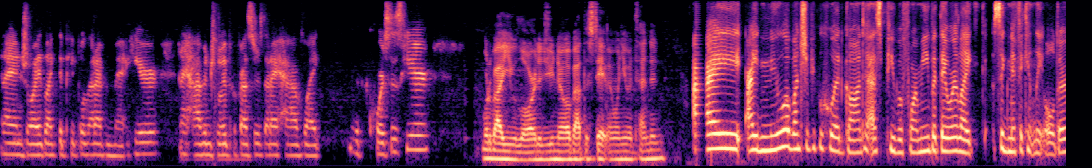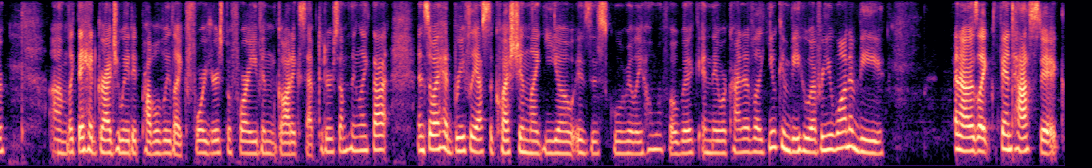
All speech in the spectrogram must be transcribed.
and I enjoyed like the people that I've met here and I have enjoyed professors that I have like with courses here. What about you, Laura? Did you know about the statement when you attended? I I knew a bunch of people who had gone to SP before me, but they were like significantly older. Um, like they had graduated probably like four years before I even got accepted or something like that. And so I had briefly asked the question, like, yo, is this school really homophobic? And they were kind of like, you can be whoever you want to be. And I was like, fantastic.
